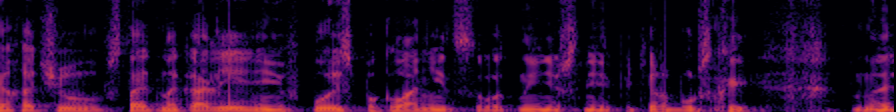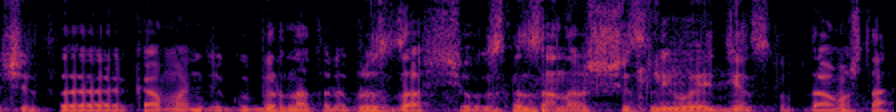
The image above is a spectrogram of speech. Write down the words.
я хочу встать на колени и в пояс поклониться вот нынешней петербургской значит, э, команде губернатора просто за все, за, за наше счастливое детство. Потому что,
